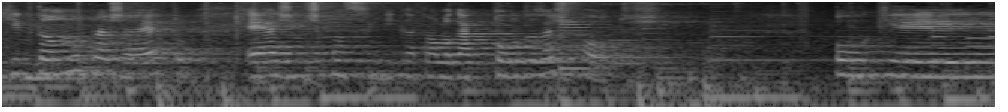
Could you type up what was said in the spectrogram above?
que estão no projeto, é a gente conseguir catalogar todas as fotos. Porque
